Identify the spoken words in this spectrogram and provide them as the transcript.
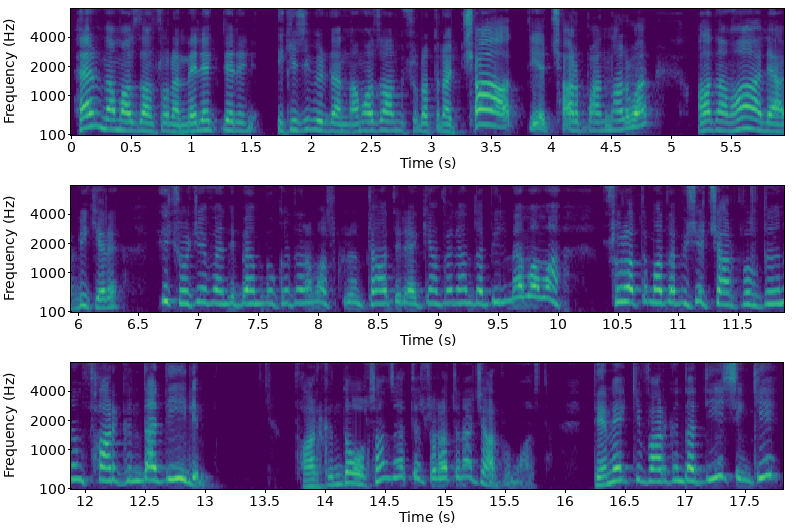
Her namazdan sonra meleklerin ikisi birden namaz almış suratına çat diye çarpanlar var. Adam hala bir kere hiç hoca efendi ben bu kadar namaz kılıyorum tadil erken falan da bilmem ama suratıma da bir şey çarpıldığının farkında değilim. Farkında olsan zaten suratına çarpılmazdı. Demek ki farkında değilsin ki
